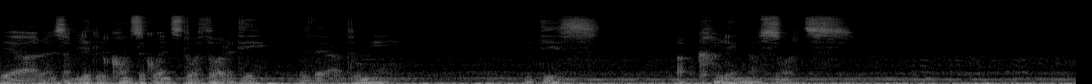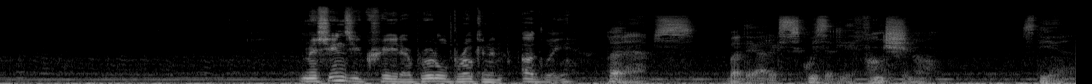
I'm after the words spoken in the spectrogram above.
They are as of little consequence to authority as they are to me. It is a culling of sorts. The machines you create are brutal, broken, and ugly. Perhaps, but they are exquisitely functional. Still,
